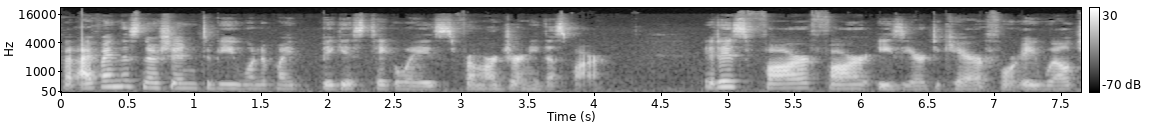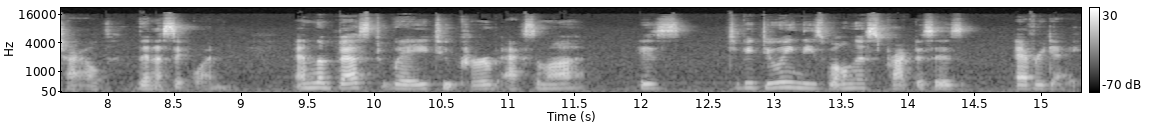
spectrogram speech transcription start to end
But I find this notion to be one of my biggest takeaways from our journey thus far. It is far, far easier to care for a well child than a sick one. And the best way to curb eczema is to be doing these wellness practices every day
